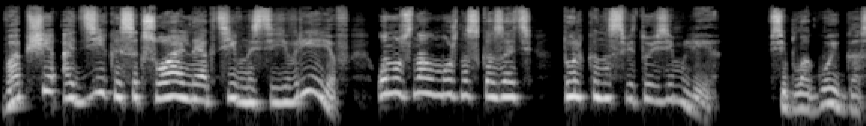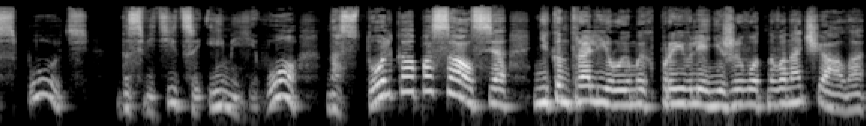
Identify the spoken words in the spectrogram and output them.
Вообще о дикой сексуальной активности евреев он узнал, можно сказать, только на Святой Земле. Всеблагой Господь да светится имя его, настолько опасался неконтролируемых проявлений животного начала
